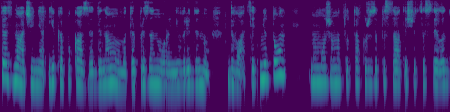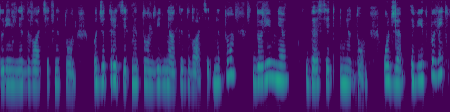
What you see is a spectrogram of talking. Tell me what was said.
те значення, яке показує динамометр при зануренні в рідину 20 ньютон. Ми можемо тут також записати, що це сила дорівнює 20 ньютон. Отже, 30 ньютон відняти 20 ньютон дорівнює 10 ньютон. Отже, відповідь,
